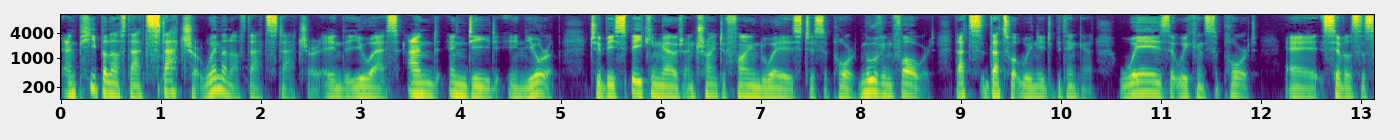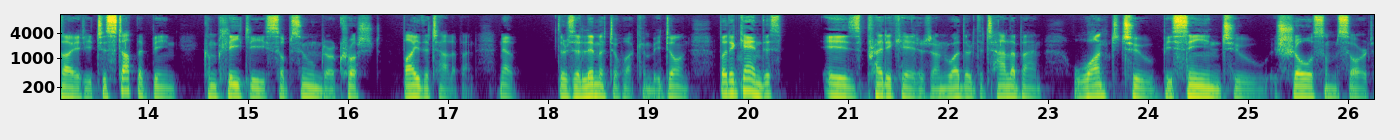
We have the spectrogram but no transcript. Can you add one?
and people of that stature, women of that stature in the US and indeed in Europe, to be speaking out and trying to find ways to support moving forward. That's that's what we need to be thinking of. Ways that we can support uh, civil society to stop it being completely subsumed or crushed by the Taliban. Now, there's a limit to what can be done, but again, this is predicated on whether the Taliban want to be seen to show some sort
